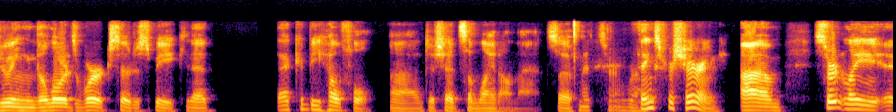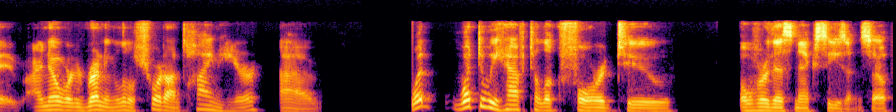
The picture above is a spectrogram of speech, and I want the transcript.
doing the Lord's work, so to speak, that that could be helpful uh, to shed some light on that. So right. thanks for sharing. Um, certainly, uh, I know we're running a little short on time here. Uh, what what do we have to look forward to over this next season? So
